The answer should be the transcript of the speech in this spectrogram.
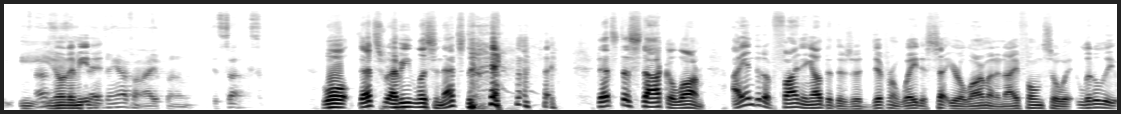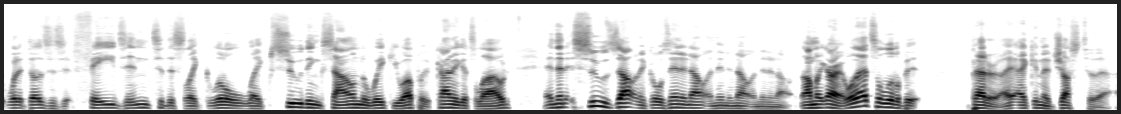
Y- You, know what I mean? Anything else on iPhone? It sucks. Well, that's I mean, listen, that's that's the stock alarm. I ended up finding out that there's a different way to set your alarm on an iPhone. So it literally what it does is it fades into this like little like soothing sound to wake you up. It kind of gets loud and then it soothes out and it goes in and out and in and out and in and out. I'm like, all right, well, that's a little bit better. I, I can adjust to that.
